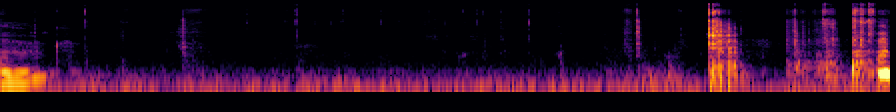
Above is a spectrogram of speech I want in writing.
Так. Все.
